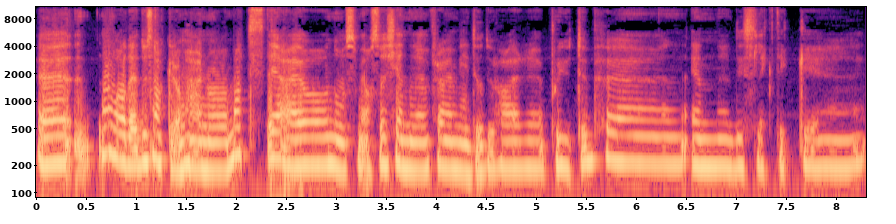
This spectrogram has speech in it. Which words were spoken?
Eh, noe av det du snakker om her nå, Mats, det er jo noe som jeg også kjenner igjen fra en video du har på YouTube. Eh, en dyslektik, eh,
